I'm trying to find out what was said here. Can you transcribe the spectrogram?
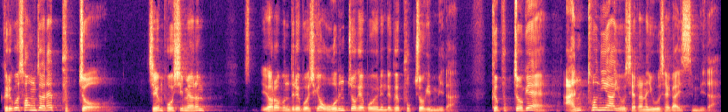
그리고 성전의 북쪽, 지금 보시면은 여러분들이 보시기에 오른쪽에 보이는데 그 북쪽입니다. 그 북쪽에 안토니아 요새라는 요새가 있습니다.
